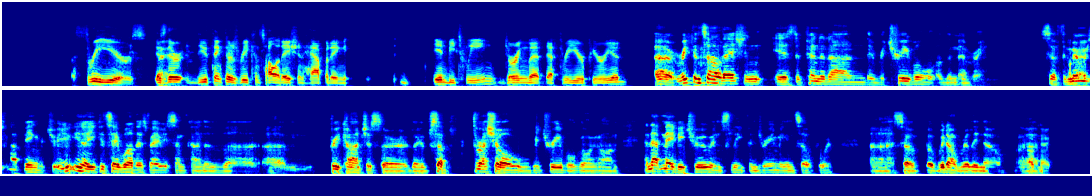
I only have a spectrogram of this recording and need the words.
three years. Is Right. there? Do you think there's reconsolidation happening in between during that that three year period? Uh, reconsolidation is dependent on the retrieval of the memory. So if the Okay. memory's not being retrieved, you, you know, you could say, well, there's maybe some kind of uh, um, preconscious or the sub-threshold retrieval going on, and that may be true in sleep and dreaming and so forth. Uh, so, but we don't really know. Um, Okay.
